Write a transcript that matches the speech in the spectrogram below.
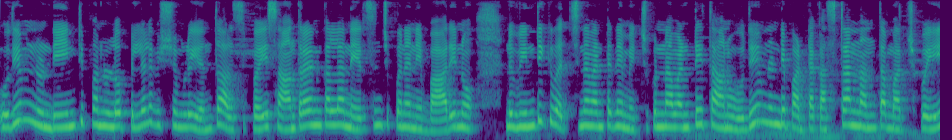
ఉదయం నుండి ఇంటి పనుల్లో పిల్లల విషయంలో ఎంతో అలసిపోయి సాయంత్రానికల్లా నీరసించిపోయిన నీ భార్యను నువ్వు ఇంటికి వచ్చిన వెంటనే మెచ్చుకున్నావంటే తాను ఉదయం నుండి పడ్డ కష్టాన్నంతా మర్చిపోయి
